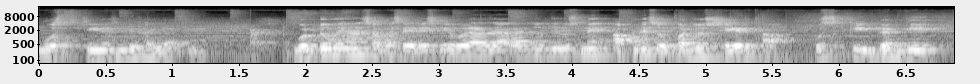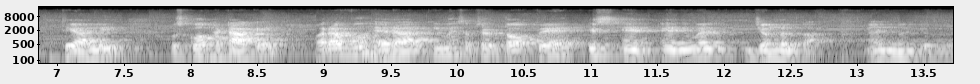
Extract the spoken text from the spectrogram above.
वो चीज़ें दिखाई जाती हैं। गुड्डू में यहाँ सबसे शेर इसलिए बोला जा रहा है क्योंकि उसने अपने से ऊपर जो शेर था, उसकी गद्दी हथियाली उसको हटा के, और अब वो हैरारकी में सबसे टॉप पे है इस एनिमल जंगल का। एनिमल जंगल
